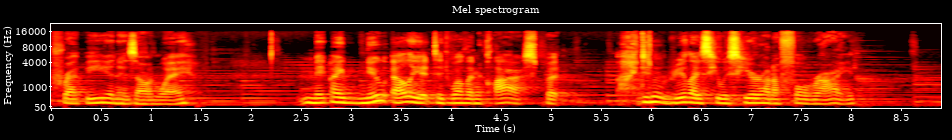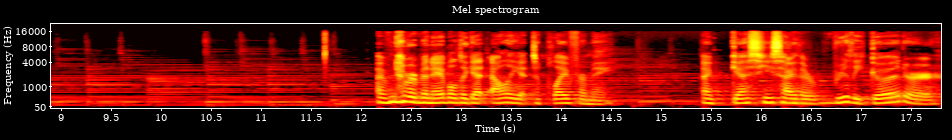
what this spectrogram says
preppy in his own way. Maybe I knew Elliot did well in class, but I didn't realize he was here on a full ride. I've never been able to get Elliot to play for me. I guess he's either really good or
